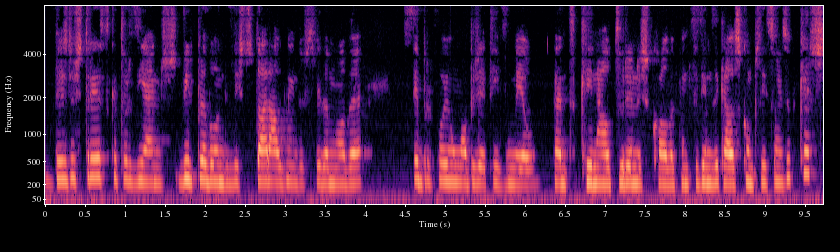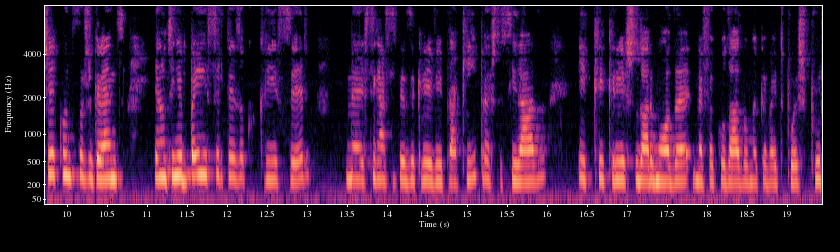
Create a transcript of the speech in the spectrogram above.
Desde os 13, 14 anos, vir para Londres e estudar algo na indústria da moda sempre foi um objetivo meu. Tanto que na altura na escola, quando fazíamos aquelas competições, o que queres ser quando fores grande? Eu não tinha bem a certeza o que queria ser, mas tinha a certeza que queria vir para aqui, para esta cidade, e que queria estudar moda na faculdade onde acabei depois por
